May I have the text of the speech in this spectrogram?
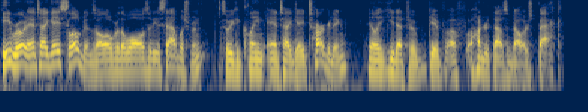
he wrote anti-gay slogans all over the walls of the establishment so he could claim anti-gay targeting. He'll, he'd have to give uh, hundred thousand dollars back,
